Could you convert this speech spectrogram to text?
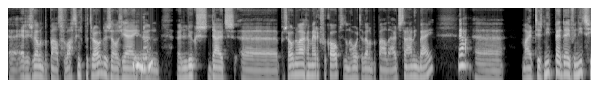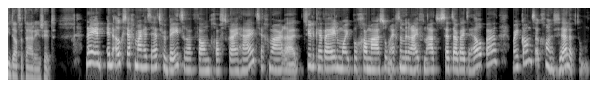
eh, er is wel een bepaald verwachtingspatroon. Dus als jij Mhm. een, een luxe Duits eh, personenwagenmerk verkoopt, dan hoort er wel een bepaalde uitstraling bij. Ja. Eh, maar het is niet per definitie dat het daarin zit. Nee, en, en ook zeg maar het, het verbeteren van gastvrijheid. Zeg maar, natuurlijk hebben we hele mooie programma's om echt een bedrijf van A tot Z daarbij te helpen. Maar je kan het ook gewoon zelf doen.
